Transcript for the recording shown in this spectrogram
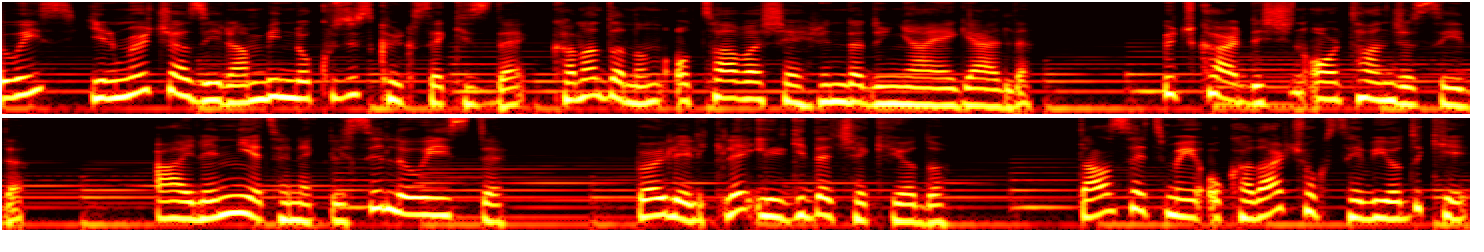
Louis 23 Haziran 1948'de Kanada'nın Ottawa şehrinde dünyaya geldi. Üç kardeşin ortancasıydı. Ailenin yeteneklisi Louis'ti. Böylelikle ilgi de çekiyordu. Dans etmeyi o kadar çok seviyordu ki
